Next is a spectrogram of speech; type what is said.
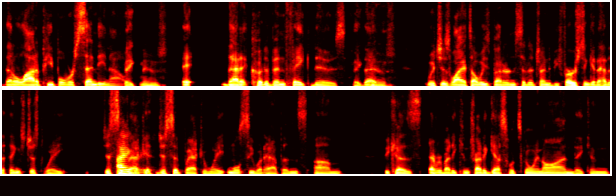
that a lot of people were sending out Fake news. It that it could have been fake news. Fake that, news. which is why it's always better instead of trying to be first and get ahead of things, just wait. Just sit I back, agree. and, just sit back and wait, and we'll see what happens. Um, because everybody can try to guess what's going on. They can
